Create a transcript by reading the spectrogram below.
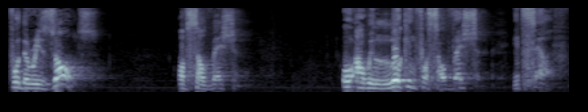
for the results of salvation? Or are we looking for salvation itself?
